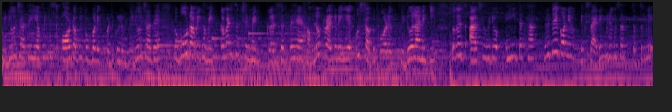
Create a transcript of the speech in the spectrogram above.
वीडियो चाहते हैं या फिर किसी और टॉपिक के ऊपर एक पर्टिकुलर वीडियो चाहते हैं तो वो टॉपिक हमें कमेंट सेक्शन में कर सकते हैं। हम लोग ट्राई करेंगे उस टॉपिक को एक वीडियो लाने की। तो गैस आज का वीडियो यहीं तक था। मिलते हैं कौन एक्साइटिंग वीडियो के साथ। तब तक के लिए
